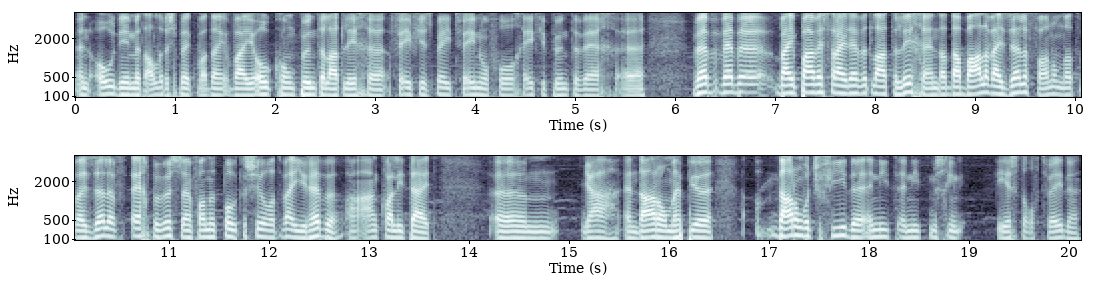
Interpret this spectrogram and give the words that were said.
een Odin met alle respect, waar, waar je ook gewoon punten laat liggen. VVSB 2-0 voor, geef je punten weg. Uh, we hebben, we hebben bij een paar wedstrijden hebben we het laten liggen. En dat, daar balen wij zelf van, omdat wij zelf echt bewust zijn van het potentieel wat wij hier hebben aan, kwaliteit. Um, ja, en daarom heb je. Daarom word je vierde en niet, en niet misschien eerste of tweede.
